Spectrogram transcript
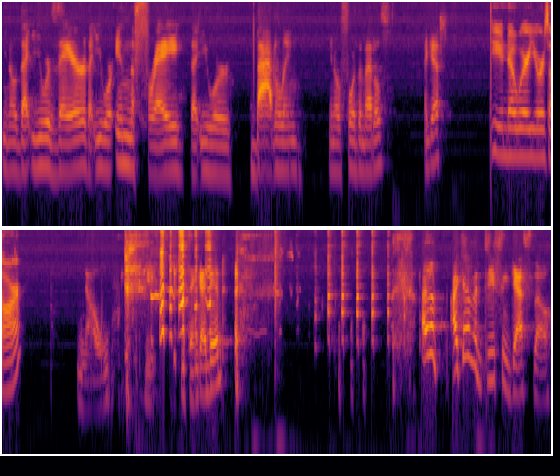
you know that you were there, that you were in the fray, that you were battling, you know, for the medals. I guess. Do you know where yours are? No. You, you think I did? I have I can have a decent guess though.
